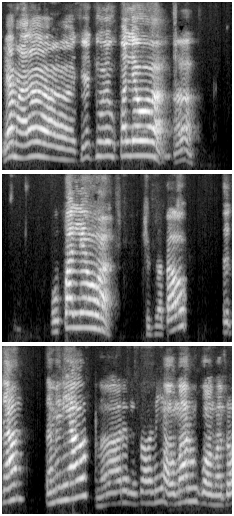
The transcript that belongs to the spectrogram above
એ મારા શેઠ જોડે ઉપર લેવો. ઉપર લેવો. બતાવો તો ચાલ તમે નહીં આવો? ના અરે નહીં આવું. મારું કોમ હતો.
